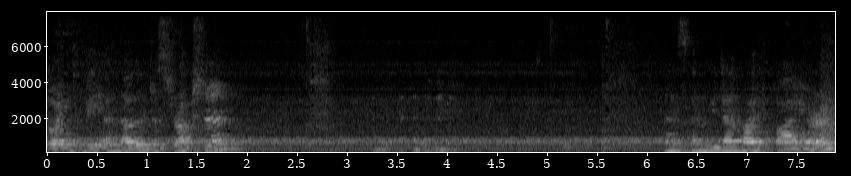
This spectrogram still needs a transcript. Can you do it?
going to be another destruction. And it's going to be done by fire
